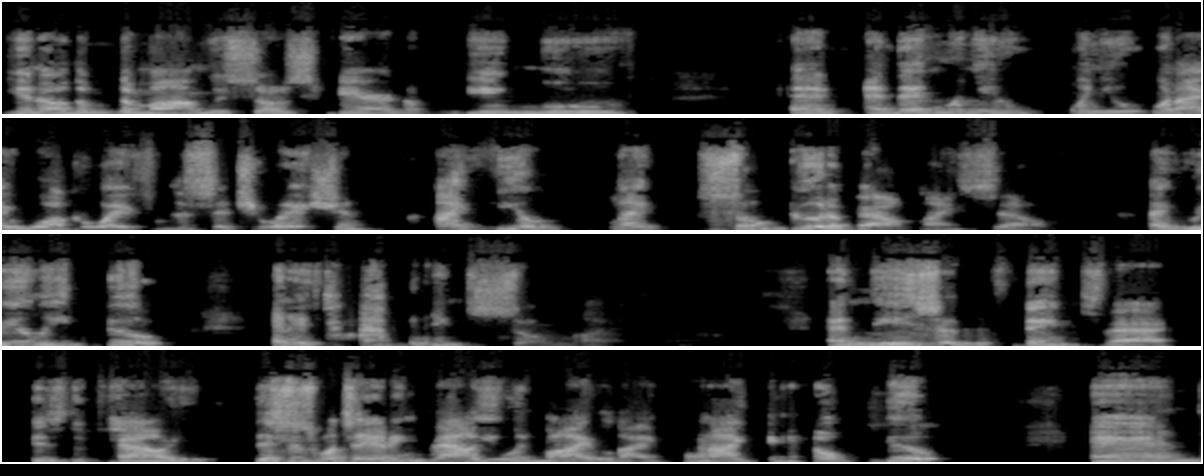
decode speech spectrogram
You know, the the mom was so scared of being moved, and and then when you when you when I walk away from the situation, I feel like so good about myself. I really do. And it's happening so much. And these are the things that is the value. This is what's adding value in my life when I can help you. And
